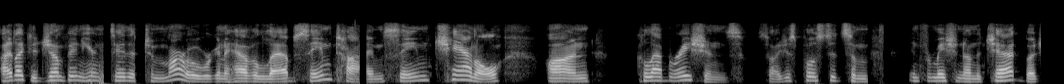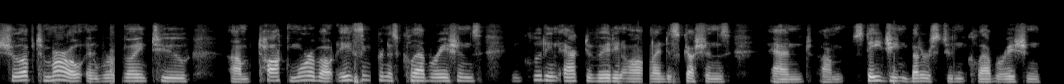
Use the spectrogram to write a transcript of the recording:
I'd like to jump in here and say that tomorrow we're going to have a lab, same time, same channel on collaborations. So I just posted some information on the chat, but show up tomorrow and we're going to um, talk more about asynchronous collaborations, including activating online discussions and um, staging better student collaboration.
